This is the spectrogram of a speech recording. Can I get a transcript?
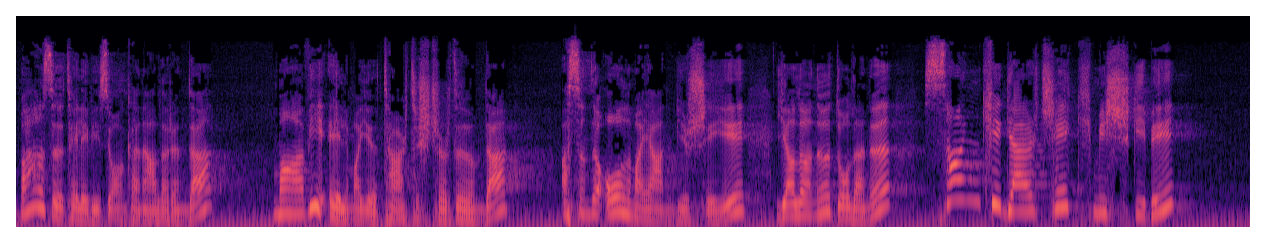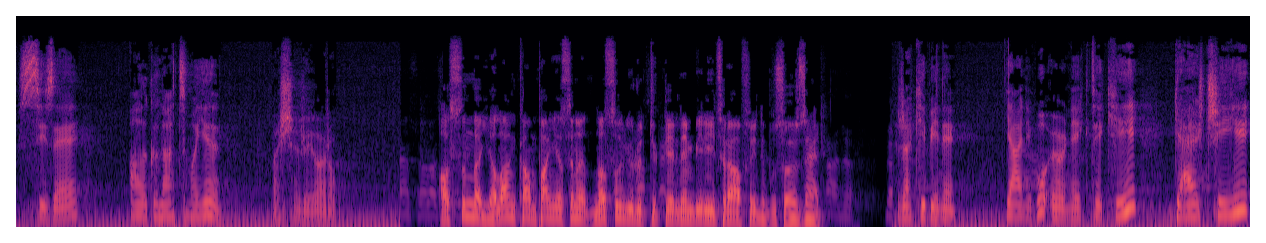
Bazı televizyon kanallarında mavi elmayı tartıştırdığımda aslında olmayan bir şeyi, yalanı dolanı sanki gerçekmiş gibi size algılatmayı başarıyorum. Aslında yalan kampanyasını nasıl yürüttüklerinin bir itirafıydı bu sözler. rakibini yani bu örnekteki gerçeği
